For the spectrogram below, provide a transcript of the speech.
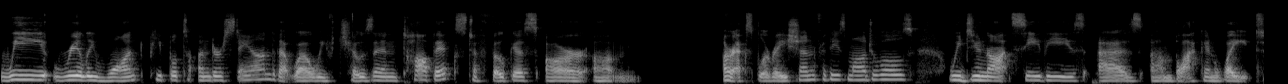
we really want people to understand that while we've chosen topics to focus our um, our exploration for these modules, we do not see these as um, black and white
